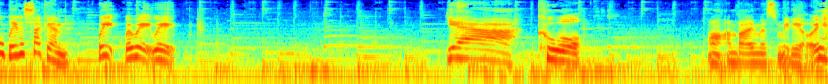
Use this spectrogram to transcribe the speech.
Oh, wait a second. Wait, wait, wait, wait. Yeah, cool. Well, I'm buying this immediately.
